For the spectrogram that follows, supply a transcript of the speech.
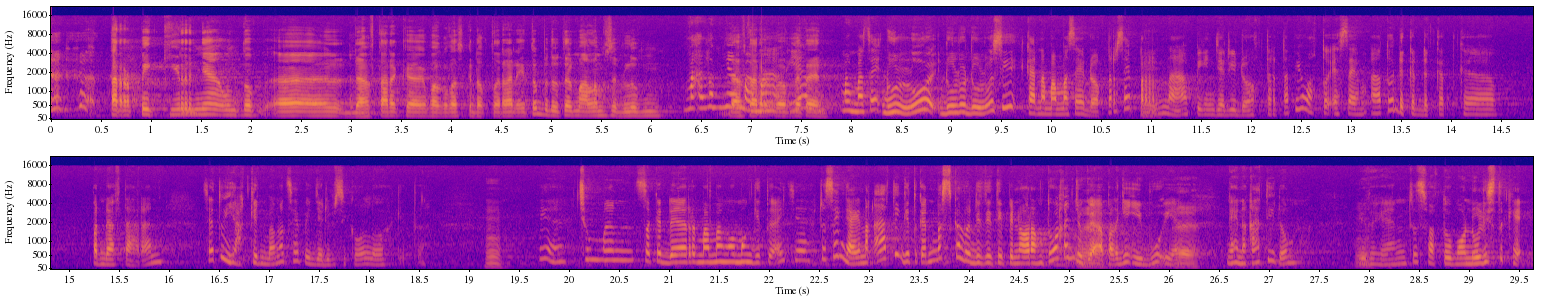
terpikirnya untuk uh, daftar ke Fakultas Kedokteran itu betul-betul malam sebelum Malamnya daftar mama, PTN. Ya, mama saya dulu, dulu dulu sih karena mama saya dokter, saya pernah hmm. pingin jadi dokter. Tapi waktu SMA tuh deket-deket ke pendaftaran, saya tuh yakin banget saya pengen jadi psikolog gitu. Hmm. Iya, cuman sekedar mama ngomong gitu aja. Terus saya nggak enak hati gitu kan, mas kalau dititipin orang tua kan juga, yeah. apalagi ibu ya, iya. nggak enak hati dong, hmm. gitu kan. Terus waktu mau nulis tuh kayak,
